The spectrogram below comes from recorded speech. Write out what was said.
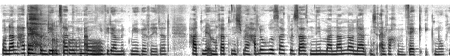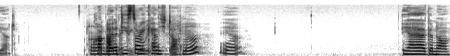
Und dann hat er von dem Zeitpunkt an nie wieder mit mir geredet, hat mir im Rap nicht mehr Hallo gesagt, wir saßen nebeneinander und er hat mich einfach wegignoriert. Ah, komplett aber die Story kenne ich doch, ne? Ja. Ja, ja, genau.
